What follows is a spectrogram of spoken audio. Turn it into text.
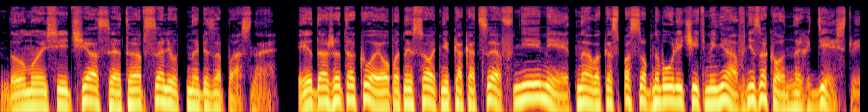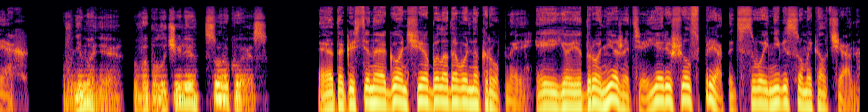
Думаю, сейчас это абсолютно безопасно. И даже такой опытный сотник, как Ацеф, не имеет навыка, способного уличить меня в незаконных действиях. Внимание! Вы получили 40 ОС. Эта костяная гончая была довольно крупной, и ее ядро нежити я решил спрятать в свой невесомый колчан.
